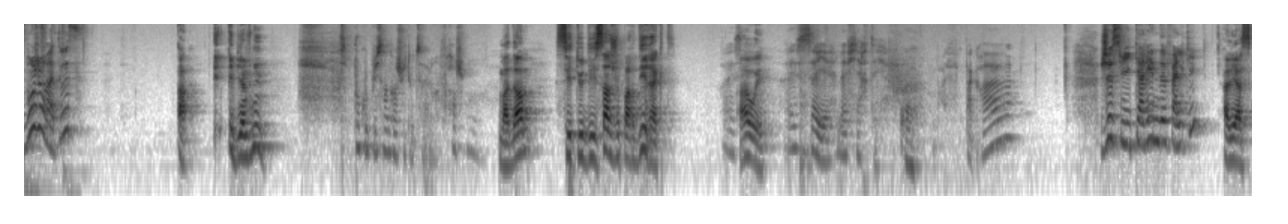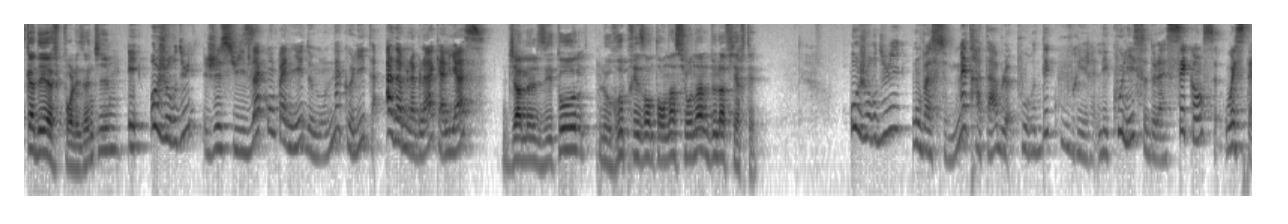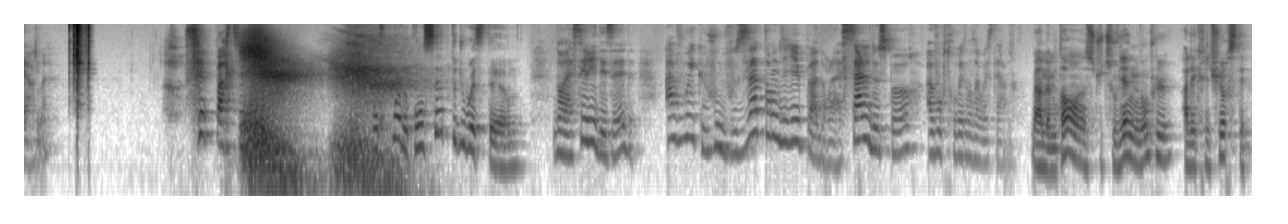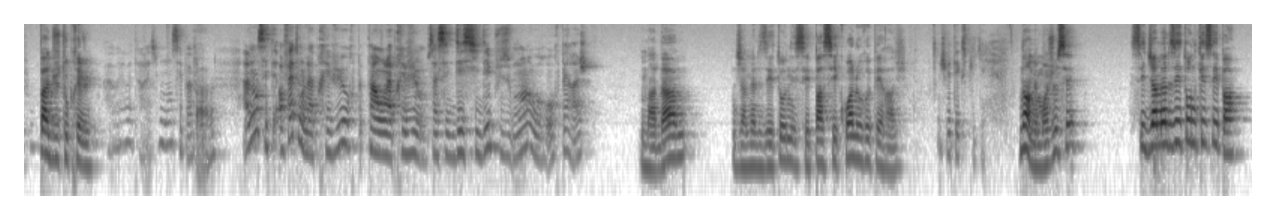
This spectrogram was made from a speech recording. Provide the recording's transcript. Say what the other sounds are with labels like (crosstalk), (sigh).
Bonjour à tous Ah, et, bienvenue. C'est beaucoup plus simple quand je suis toute seule, hein, franchement. Madame, si tu dis ça, je pars direct. Ouais, Ah oui. ouais, ça y est, la fierté. Ah. Bref, pas grave. Je suis Karine de Falky Alias KDF pour les intimes. et aujourd'hui, je suis accompagnée de mon acolyte Adam Lablack, alias... Jamel Zetoun, le représentant national de la fierté. Aujourd'hui, on va se mettre à table pour découvrir les coulisses de la séquence western. C'est parti Pourquoi le concept du western? Dans la série des Z, avouez que vous ne vous attendiez pas dans la salle de sport à vous retrouver dans un western. Mais en même temps, si tu te souviens, nous non plus. À l'écriture, c'était pas du tout prévu. Ah ouais, ouais, t'as raison, non, c'est pas faux. Bah ouais. Ah non, c'était, en fait, on l'a prévu, enfin, on l'a prévu, hein. ça s'est décidé plus ou moins au, au repérage. Madame, Jamel Zetoun ne sait pas c'est quoi le repérage. Je vais t'expliquer. Non, mais moi je sais. C'est Jamel Zetoun qui ne sait pas.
